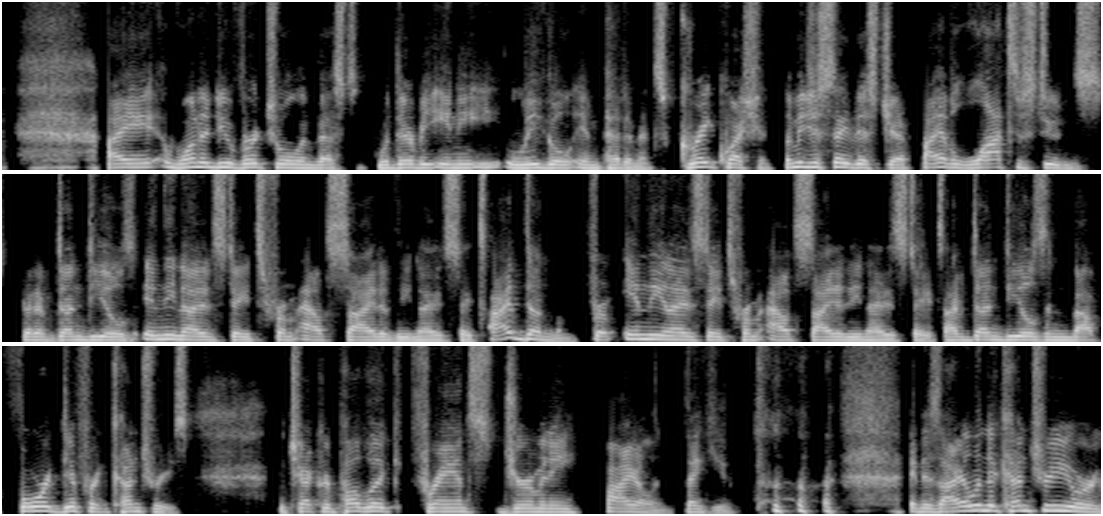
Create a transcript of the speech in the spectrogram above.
I want to do virtual investing. Would there be any legal impediments? Great question. Let me just say this, Jeff. I have lots of students that have done deals in the United States from outside of the United States. I've done them from in the United States from outside of the United States. I've done deals in about four different countries the Czech Republic, France, Germany, Ireland. Thank you. and is Ireland a country or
